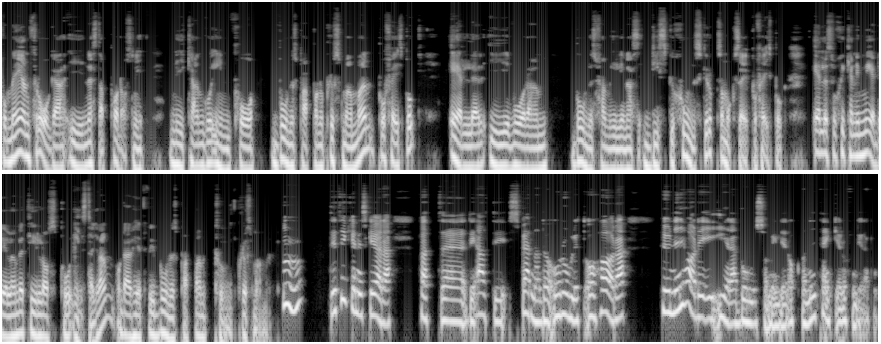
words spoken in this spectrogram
få med en fråga i nästa poddavsnitt. Ni kan gå in på Bonuspappan och Plusmamman på Facebook eller i våran Bonusfamiljernas diskussionsgrupp som också är på Facebook. Eller så skickar ni meddelande till oss på Instagram och där heter vi bonuspappan.plusmamman. Mm, det tycker jag ni ska göra. För att eh, det är alltid spännande och roligt att höra hur ni har det i era bonusfamiljer och vad ni tänker och funderar på.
